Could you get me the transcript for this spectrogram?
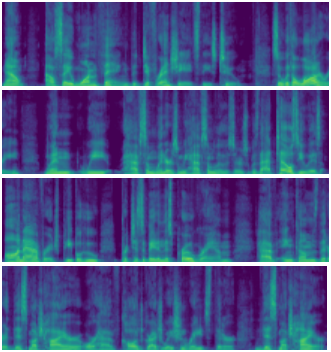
Now, I'll say one thing that differentiates these two. So with a lottery, when we have some winners and we have some losers, what that tells you is on average, people who participate in this program have incomes that are this much higher or have college graduation rates that are this much higher.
